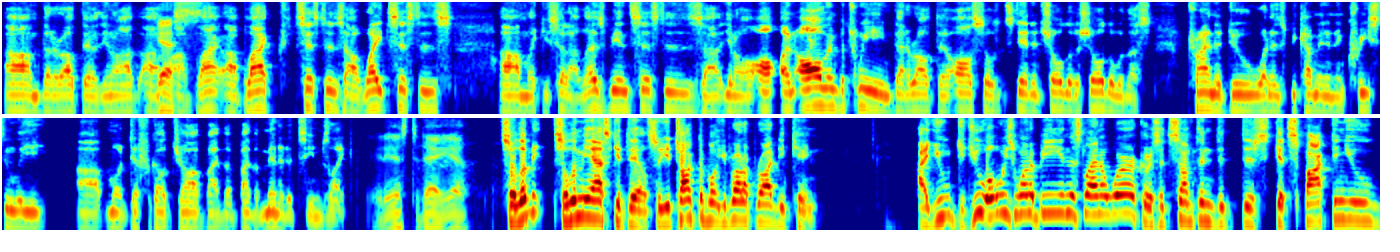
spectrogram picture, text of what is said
um, that are out there. You know, our, our, yes. our black our black sisters, our white sisters um, like you said, our lesbian sisters, uh, you know, all and all in between that are out there also standing shoulder to shoulder with us, trying to do what is becoming an increasingly uh, more difficult job by the by the minute. It seems like it is today. Yeah. So let me so let me ask you, Dale. So you talked about you brought up Rodney King. Are you did you always want to be in this line of work, or is it something that just gets sparked in you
